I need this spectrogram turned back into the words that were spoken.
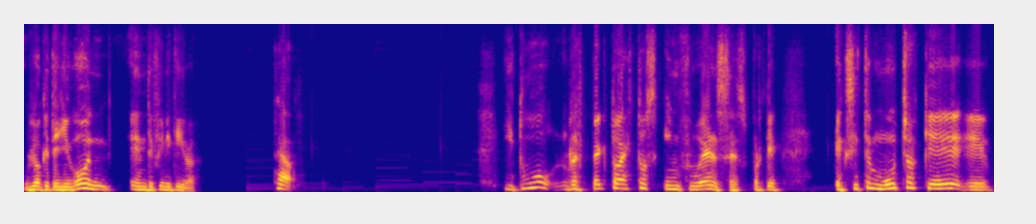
lo que te llegó en, en definitiva. Claro. Y tú, respecto a estos influencers, porque existen muchos que eh,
